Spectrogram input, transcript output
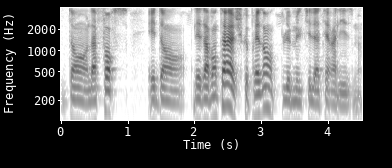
dans la force et dans les avantages que présente le multilatéralisme.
